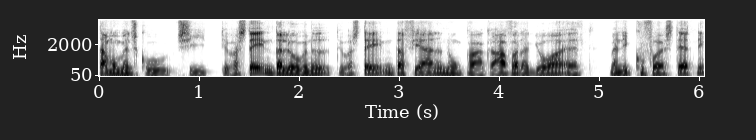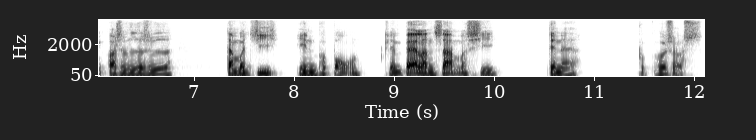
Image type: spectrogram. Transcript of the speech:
der må man skulle sige, det var staten, der lukkede ned, det var staten, der fjernede nogle paragrafer, der gjorde, at man ikke kunne få erstatning, osv. osv. Der må de inde på borgen klemme ballerne sammen og sige, den er hos os.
